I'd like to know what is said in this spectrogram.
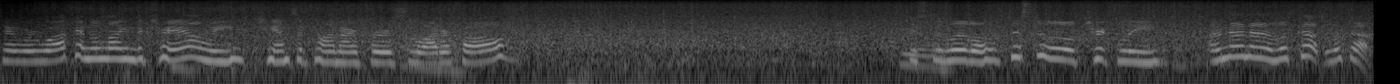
So we're walking along the trail and we chance upon our first waterfall. Just a little, just a little trickly. Oh no, no, look up, look up.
